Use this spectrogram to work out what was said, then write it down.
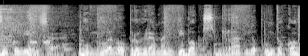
Ya comienza un nuevo programa en DivoxRadio.com.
